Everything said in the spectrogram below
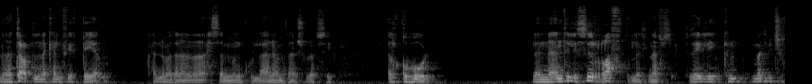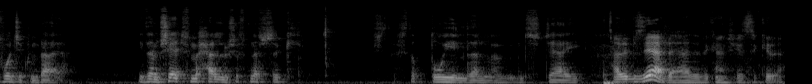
لأنها تعطي إنه كان في قيم. كان مثلا أنا أحسن منك ولا أنا مثلا أشوف نفسي؟ القبول. لأن أنت اللي يصير رفض لنفسك. زي اللي ما تبي تشوف وجهك في المرايه إذا مشيت في محل وشفت نفسك إيش الطويل ذا إيش جاي؟ هذه بزيادة هذا إذا كان شيء زي كذا.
